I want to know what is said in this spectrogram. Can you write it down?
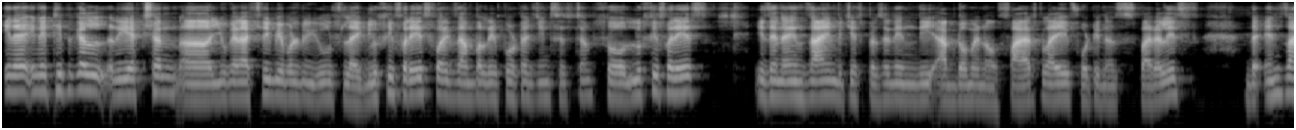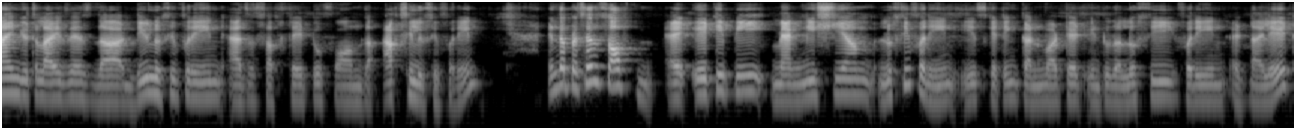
in a, in a typical reaction uh, you can actually be able to use like luciferase for example reporter gene system. So, luciferase is an enzyme which is present in the abdomen of firefly Photinus pyralis. The enzyme utilizes the d-luciferin as a substrate to form the oxyluciferin. In the presence of ATP magnesium luciferin is getting converted into the luciferin adenylate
